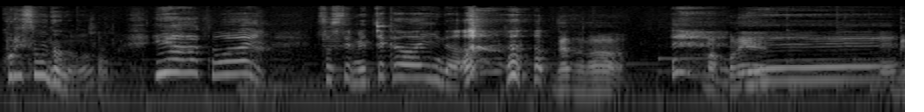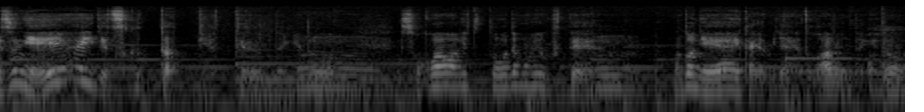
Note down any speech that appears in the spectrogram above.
これそうなの？そういやー怖い。そしてめっちゃ可愛いな。だからまあこれえー。別に AI で作ったって言ってるんだけど、うん。そこは割とどうでもよくて、うん。本当に AI かよみたいなとこあるんだけど、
